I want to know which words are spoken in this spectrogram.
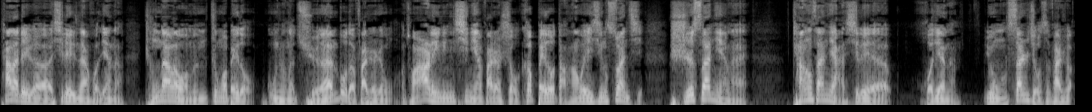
它的这个系列运载火箭呢。承担了我们中国北斗工程的全部的发射任务。从二零零七年发射首颗北斗导航卫星算起，十三年来，长三甲系列火箭呢，用三十九次发射，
